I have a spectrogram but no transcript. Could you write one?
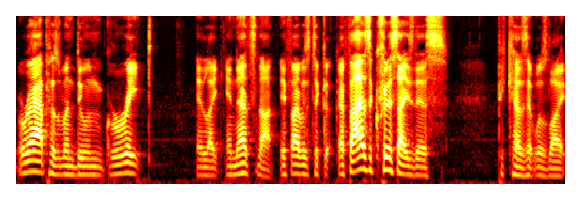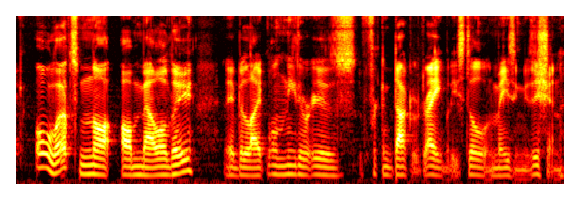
Rap has been doing great, and like, and that's not. If I was to if I was to criticize this, because it was like, oh, that's not a melody they'd be like, well, neither is freaking Dr. Dre, but he's still an amazing musician.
